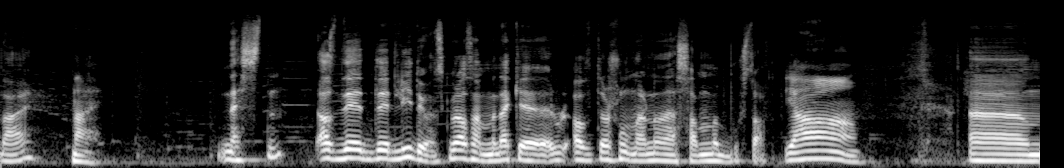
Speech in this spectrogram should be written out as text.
Nei, Nei. nesten. Altså, det, det lyder ganske bra sammen, men det er ikke alterasjonen er det er samme bokstav. Ja. Um,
